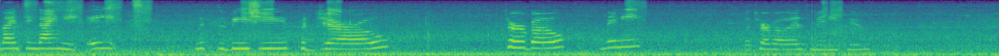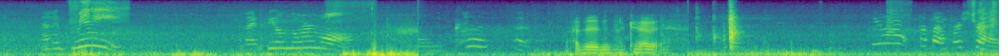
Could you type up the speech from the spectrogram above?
1998 Mitsubishi Pajero Turbo Mini. The turbo is mini too. And it's mini! And I feel normal. Cut. I. I didn't look at it. You know, not bad. First try.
